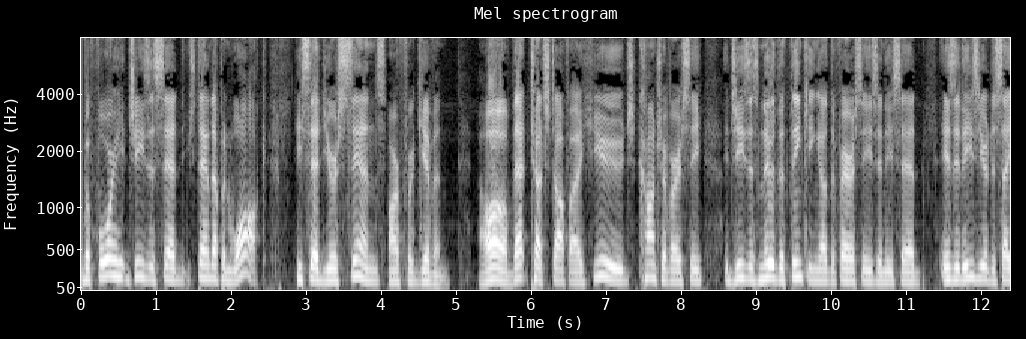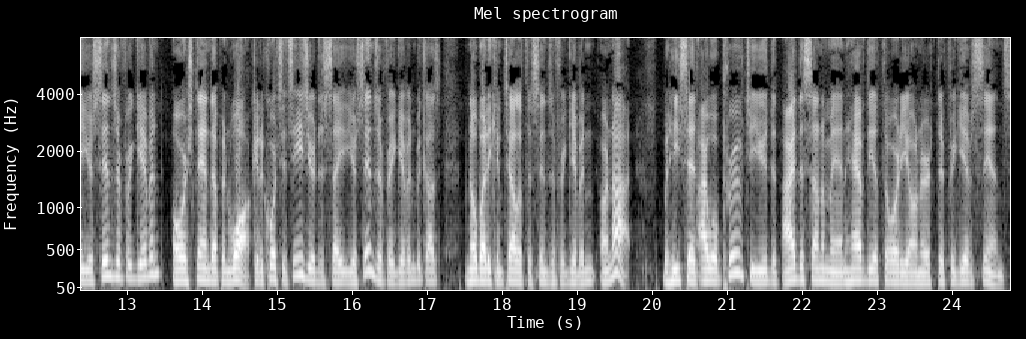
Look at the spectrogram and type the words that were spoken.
Before Jesus said, Stand up and walk, he said, Your sins are forgiven. Oh, that touched off a huge controversy. Jesus knew the thinking of the Pharisees, and he said, Is it easier to say your sins are forgiven or stand up and walk? And of course, it's easier to say your sins are forgiven because nobody can tell if the sins are forgiven or not. But he said, I will prove to you that I, the Son of Man, have the authority on earth to forgive sins.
